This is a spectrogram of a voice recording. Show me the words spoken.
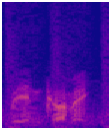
Airdrop incoming.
